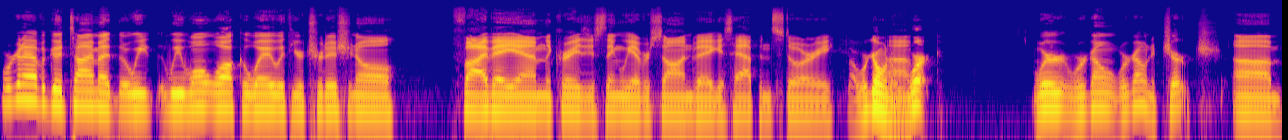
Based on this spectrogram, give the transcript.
we're gonna have a good time. At the, we we won't walk away with your traditional 5 a.m. the craziest thing we ever saw in Vegas happen story. No, we're going to Um, work. We're we're going we're going to church. Um,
